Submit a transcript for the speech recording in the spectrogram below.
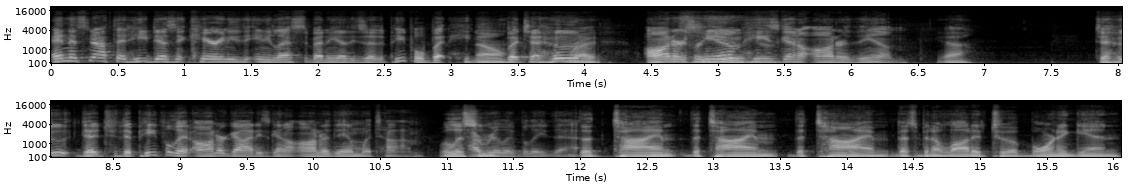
And it's not that he doesn't care any any less about any of these other people, but he, No. but to whom Right. honors him, you, he's going to honor them. Yeah. To who the, to the people that honor God, he's going to honor them with time. Well, listen, I really believe that. The time, the time, the time that's been allotted to a born again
